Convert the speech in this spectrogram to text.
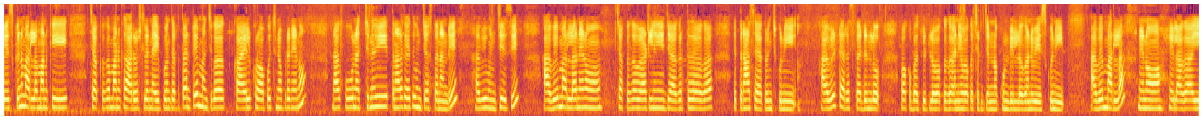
వేసుకుని మరలా మనకి చక్కగా మనకి హార్వెస్ట్లన్నీ అయిపోయిన తర్వాత అంటే మంచిగా కాయలు క్రాప్ వచ్చినప్పుడు నేను నాకు నచ్చినవి విత్తనాలకు అయితే ఉంచేస్తానండి. అవి ఉంచేసి అవే మరలా నేను చక్కగా వాటిని జాగ్రత్తగా విత్తనాలు సేకరించుకుని అవి టెర్రస్ గార్డెన్లో ఒక బకెట్లో ఒక కానీ ఒక చిన్న చిన్న కుండీల్లో కానీ వేసుకుని అవే మరలా నేను ఇలాగా ఈ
